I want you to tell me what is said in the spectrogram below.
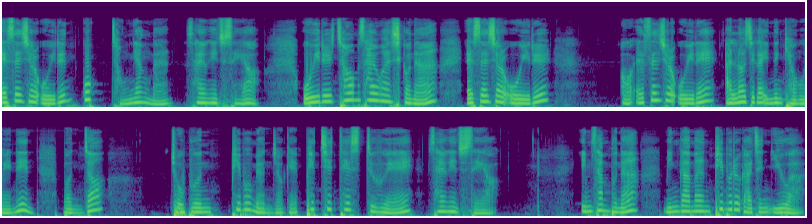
essential oil은 꼭 정량만 사용해 주세요. 오일을 처음 사용하시거나 essential oil을 어, essential oil에 알러지가 있는 경우에는 먼저 좁은 피부 면적의 패치 테스트 후에 사용해 주세요. 임산부나 민감한 피부를 가진 유아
